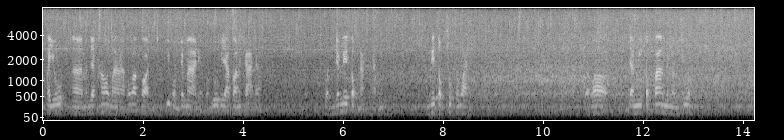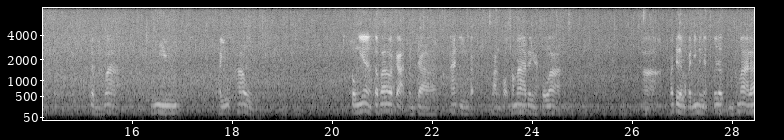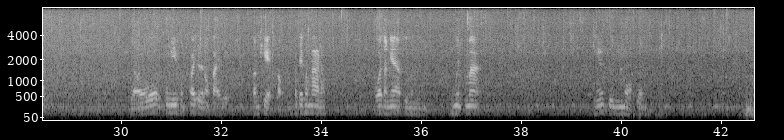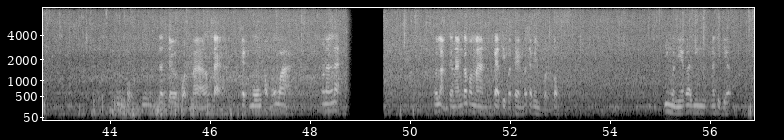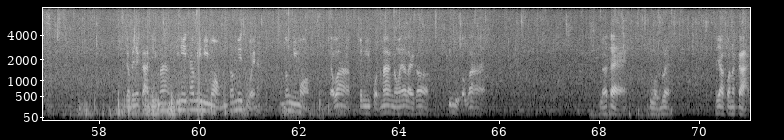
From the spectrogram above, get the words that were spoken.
พายุอ่ามันจะเข้ามา เพราะว่าก่อนที่ผมจะมาเนี่ย ผมดูพยากรณ์อากาศแล้วฝนยังไม่ได้ตกหนักขนาดนี้ไม่ได้ตกชุกทั้งวันแต่ว่าจะมีตกบ้างเป็นบางช่วง แต่เหมือนว่ามีพายุเข้า ตรงเนี้ยสภาพอากาศมันจะอ้างอิงกับฝั่งของพม่าด้วยไงเพราะว่า อ่า ถ้าเดินออกไปนิดนึงอะก็จะถึงพม่าแล้ว เดี๋ยวพรุ่งนี้ผมค่อยเดินออกไปตอนเขตของประเทศพม่านะ เพราะว่าตอนเนี้ยคือมันมืดมากนี่คือหมอกลงซึ่ง ผมเพิ่งจะเจอฝนมาตั้งแต่เอ็ดโมงของเมื่อวานเท่านั้นแหละแล้วหลังจากนั้นก็ประมาณแปดสิบเปอร์เซ็นก็จะเป็นฝนตก ยิ่งวันนี้ก็ยิ่งน่าจะเยอะ เดี๋ยวบรรยากาศดีมาก ที่นี่ถ้าไม่มีหมอกมันก็ไม่สวยนะ มันต้องมีหมอก แต่ว่าจะมีฝนมากน้อยอะไรก็ขึ้นอยู่กับว่า แล้วแต่ดวงด้วยพยากรณ์อากาศ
